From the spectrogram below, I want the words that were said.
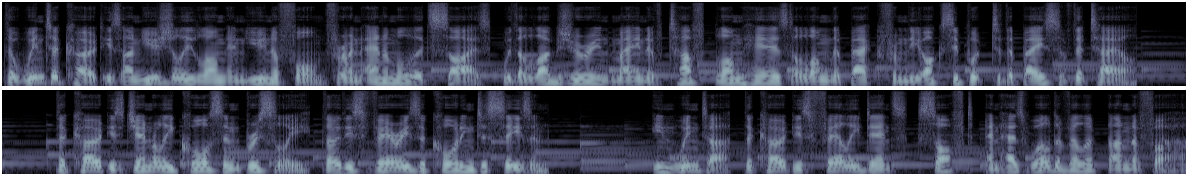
The winter coat is unusually long and uniform for an animal its size, with a luxuriant mane of tough, long hairs along the back from the occiput to the base of the tail. The coat is generally coarse and bristly, though this varies according to season. In winter, the coat is fairly dense, soft, and has well-developed underfur.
